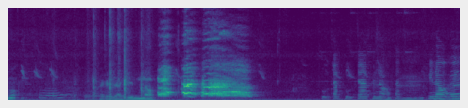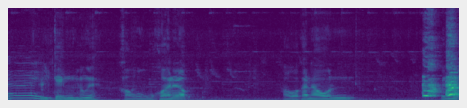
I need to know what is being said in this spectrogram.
เนาะใครก็อยากเห็นเนาะถูกจ้าถูกจ้าพี่น้องจ้าพี่น้องเอ้ยเป็นเก่งพี่น้องเอ้ยเขาบ่คอยได้หรอกเขาว่าขั้นเท่ามันเป็นแบบ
